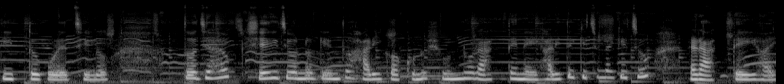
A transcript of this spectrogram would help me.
তৃপ্ত করেছিল। তো যাই হোক, সেই জন্য কিন্তু হাঁড়ি কখনো শূন্য রাখতে নেই। হাঁড়িতে কিছু না কিছু রাখতেই হয়।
